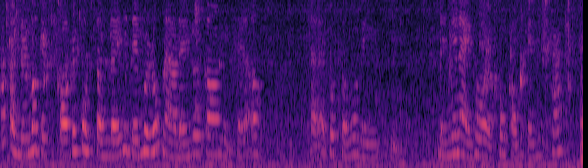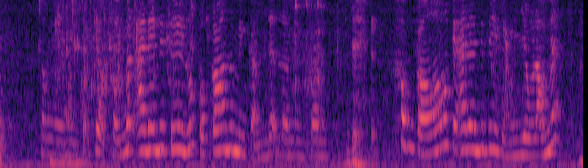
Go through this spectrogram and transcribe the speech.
chắc là nếu mà cái có cái cuộc sống đấy thì đến một lúc nào đấy nuôi con thì thấy là ơ trả lại cuộc sống của mình chỉ đến như này thôi không có một cái gì khác xong rồi mình sẽ kiểu thấy mất identity lúc có con thì mình cảm nhận là mình còn không có cái identity của mình nhiều lắm ấy ừ,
